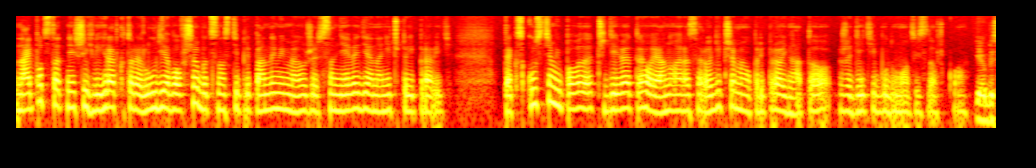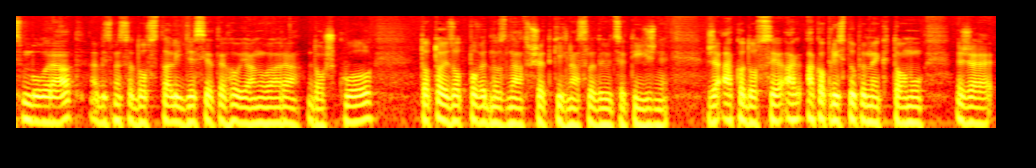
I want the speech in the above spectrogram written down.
najpodstatnejších výhrad, ktoré ľudia vo všeobecnosti pri pandémii majú, že sa nevedia na nič pripraviť. Tak skúste mi povedať, či 9. januára sa rodičia majú pripraviť na to, že deti budú môcť ísť do škôl. Ja by som bol rád, aby sme sa dostali 10. januára do škôl toto je zodpovednosť nás všetkých nasledujúce týždne. Že ako, dosia- ako pristúpime k tomu, že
